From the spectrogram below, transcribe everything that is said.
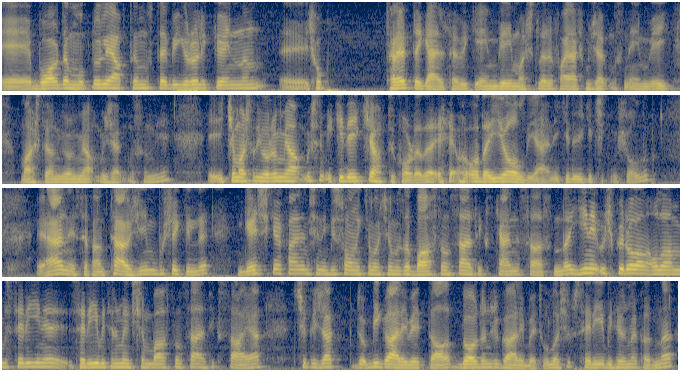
e, bu arada mutluyla yaptığımız tabii Euroleague yayınının e, çok talep de geldi tabii ki NBA maçları paylaşmayacak mısın? NBA maçlarını yorum yapmayacak mısın diye. E, iki maçta yorum yapmıştım. 2'de 2 yaptık orada da. E, o da iyi oldu yani. 2'de 2 çıkmış olduk. E, her neyse efendim tercihim bu şekilde. Geçtik efendim şimdi bir sonraki maçımızda Boston Celtics kendi sahasında. Yine 3-1 olan, olan bir seri yine seriyi bitirmek için Boston Celtics sahaya çıkacak. Bir galibiyet daha alıp dördüncü galibiyete ulaşıp seriyi bitirmek adına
